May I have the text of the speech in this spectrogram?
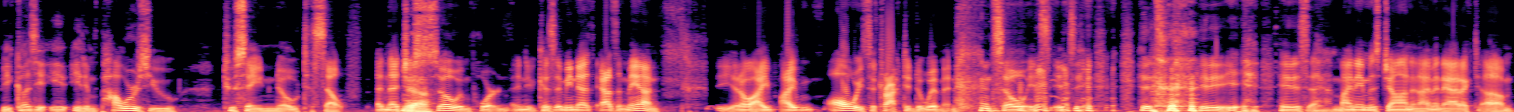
because it, it empowers you to say no to self, and that's just Yeah. so important. And because I mean, as, as a man, you know, I I'm always attracted to women, and so it's it's it, it, it, it is. Uh, my name is John, and I'm an addict. Um,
